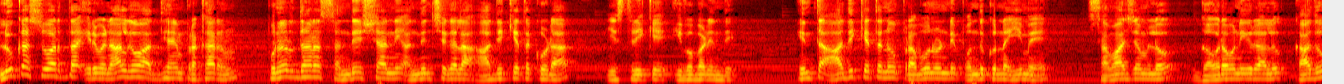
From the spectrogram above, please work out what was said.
లూకస్వార్త ఇరవై నాలుగవ అధ్యాయం ప్రకారం పునరుద్ధాన సందేశాన్ని అందించగల ఆధిక్యత కూడా ఈ స్త్రీకే ఇవ్వబడింది. ఇంత ఆధిక్యతను ప్రభు నుండి పొందుకున్న ఈమె సమాజంలో గౌరవనీయురాలు కాదు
